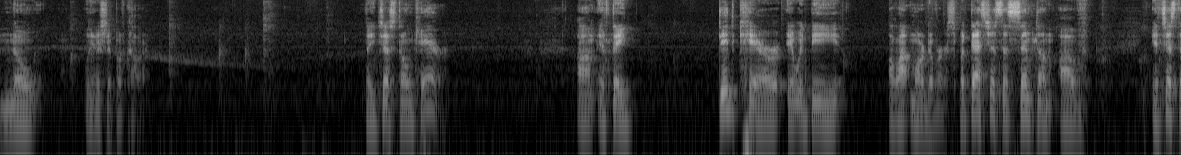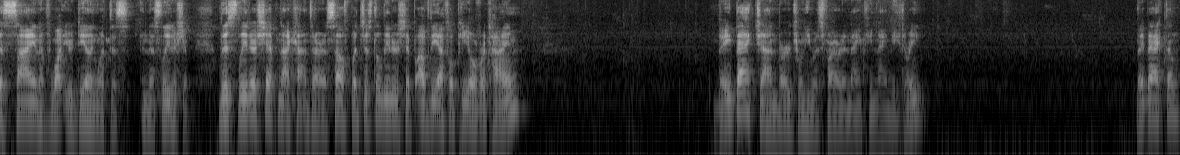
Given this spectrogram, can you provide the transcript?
no leadership of color. They just don't care. Um, if they did care, it would be a lot more diverse. But that's just a symptom of. It's just a sign of what you're dealing with this in this leadership. This leadership, not Catanzara herself, but just the leadership of the FOP over time. They backed John Burge when he was fired in 1993. They backed him.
